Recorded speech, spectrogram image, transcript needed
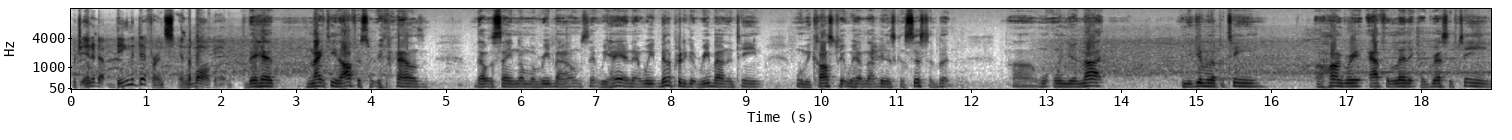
which ended up being the difference in the ball game. They had 19 offensive rebounds. That was the same number of rebounds that we had. Now we've been a pretty good rebounding team when we concentrate, we have not been as consistent. But uh, when you're not, when you're giving up a team, a hungry, athletic, aggressive team.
